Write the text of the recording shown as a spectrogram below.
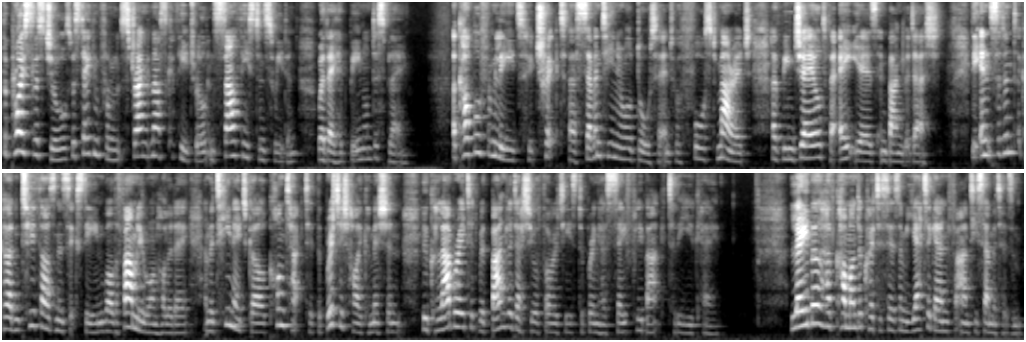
The priceless jewels was taken from Strangnas Cathedral in southeastern Sweden, where they had been on display. A couple from Leeds who tricked their 17 year old daughter into a forced marriage have been jailed for eight years in Bangladesh. The incident occurred in 2016 while the family were on holiday, and the teenage girl contacted the British High Commission, who collaborated with Bangladeshi authorities to bring her safely back to the UK. Labour have come under criticism yet again for anti Semitism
